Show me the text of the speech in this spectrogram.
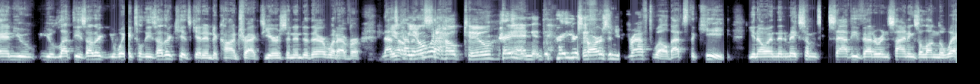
and you you let these other you wait till these other kids get into contract years and into their whatever. That's you know, kind you of the what cycle. help too? Pay, and pay your this- stars and you draft well. That's the key, you know, and then make some savvy veteran signings along the way.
